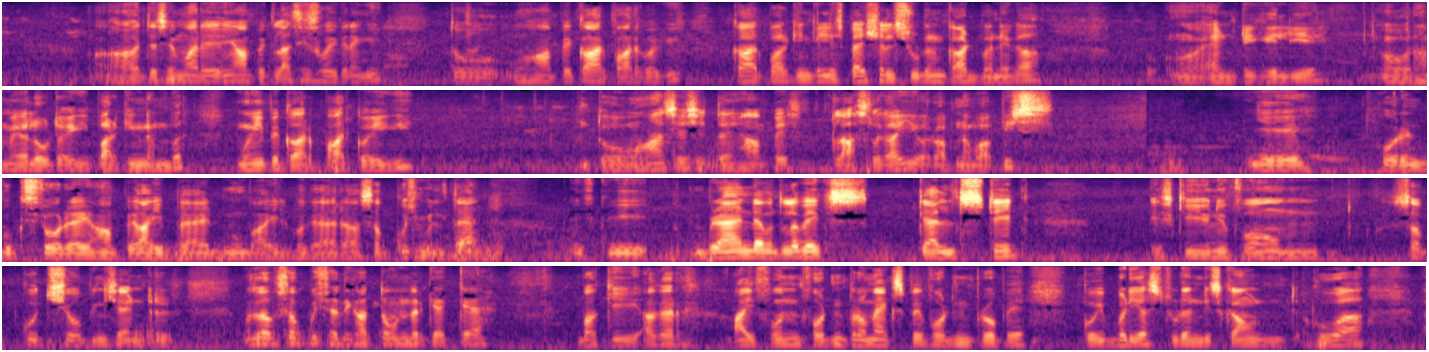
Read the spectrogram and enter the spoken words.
जैसे हमारे यहाँ पे क्लासेस हुई करेंगी तो वहाँ पे कार पार्क होगी। कार पार्किंग के लिए स्पेशल स्टूडेंट कार्ड बनेगा एंट्री के लिए, और हमें अलॉट होएगी पार्किंग नंबर वहीं पे कार पार्क होएगी। तो वहाँ से सीधा यहाँ पे क्लास लगाई और अपना वापस। ये फॉरेन बुक स्टोर है, यहाँ पे आईपैड मोबाइल वगैरह सब कुछ मिलता है। इसकी ब्रांड है मतलब एक कैल स्टेट इसकी यूनिफॉर्म सब कुछ शॉपिंग सेंटर मतलब सब कुछ दिखाता हूँ अंदर क्या क्या है। बाकी अगर आईफोन 14 प्रो मैक्स पे 14 प्रो पे कोई बढ़िया स्टूडेंट डिस्काउंट हुआ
